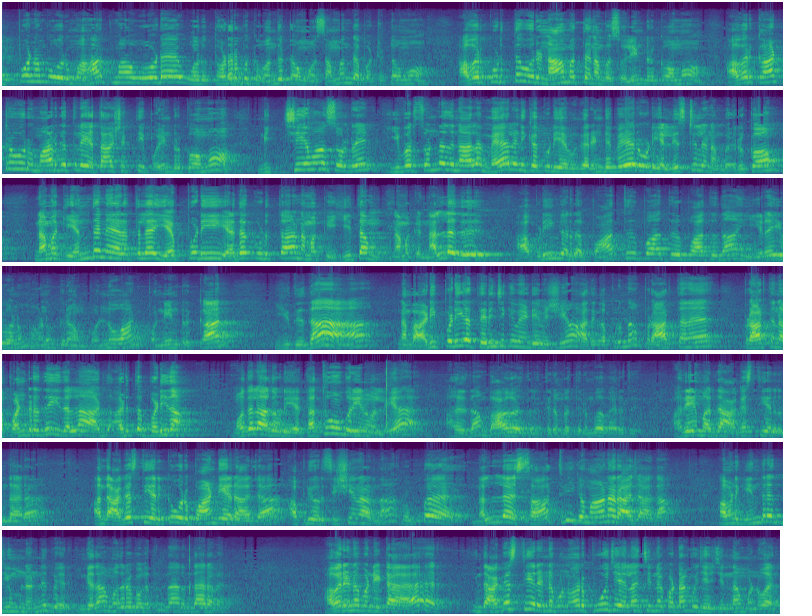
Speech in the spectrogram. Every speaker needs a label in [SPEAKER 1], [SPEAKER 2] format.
[SPEAKER 1] எப்போ நம்ம ஒரு மகாத்மாவோட ஒரு தொடர்புக்கு வந்துட்டோமோ சம்பந்தப்பட்டுட்டோமோ அவர் கொடுத்த ஒரு நாமத்தை நம்ம சொல்லிட்டு இருக்கோமோ அவர் காட்டுற ஒரு மார்க்கத்தில் யதாசக்தி போயின்னு இருக்கோமோ நிச்சயமா சொல்றேன் இவர் சொன்னதுனால மேலே நிற்கக்கூடிய இவங்க ரெண்டு பேருடைய லிஸ்ட்டில் நம்ம இருக்கோம். நமக்கு எந்த நேரத்தில் எப்படி எதை கொடுத்தா நமக்கு ஹிதம் நமக்கு நல்லது அப்படிங்கிறத பார்த்து பார்த்து பார்த்து தான் இறைவனும் அனுகிரகம் பண்ணுவான் பண்ணின்னு இருக்கான். இதுதான் நம்ம அடிப்படையாக தெரிஞ்சுக்க வேண்டிய விஷயம். அதுக்கப்புறம் தான் பிரார்த்தனை பிரார்த்தனை பண்ணுறது இதெல்லாம் அடு அடுத்தபடி தான் முதல்ல அதோடைய தத்துவம் புரியணும் இல்லையா? அதுதான் பாகவதத்தில் திரும்ப திரும்ப வருது. அதே மாதிரி தான் அகஸ்தியர் இருந்தாரா? அந்த அகஸ்தியருக்கு ஒரு பாண்டிய ராஜா அப்படி ஒரு சிஷ்யனாக இருந்தால் ரொம்ப நல்ல சாத்வீகமான ராஜா தான். அவனுக்கு இந்திரத்யும்னன்னு பேர். இங்கே தான் முதல பக்கத்தில் தான் இருந்தார் அவர். அவர் என்ன பண்ணிட்டார்? இந்த அகஸ்தியர் என்ன பண்ணுவார்? பூஜையெல்லாம் சின்ன கொட்டாங்குச்சி வச்சுன்னு தான் பண்ணுவார்.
